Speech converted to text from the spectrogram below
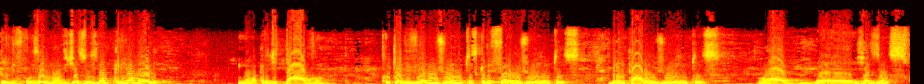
Eles, os irmãos de Jesus não criam nele, não acreditavam. Porque viveram juntos, cresceram juntos, brincaram juntos. Não é? é, é Jesus,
